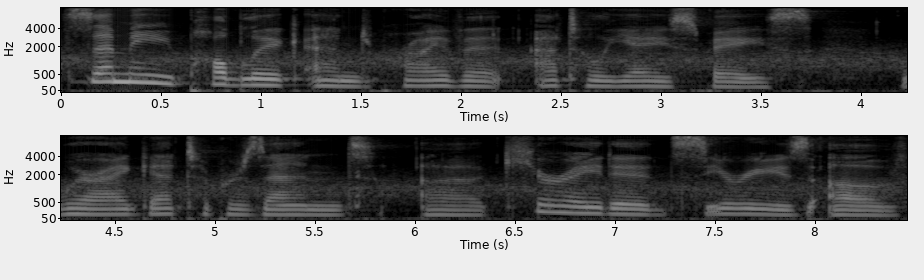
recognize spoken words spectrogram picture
semi public and private atelier space where I get to present a curated series of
